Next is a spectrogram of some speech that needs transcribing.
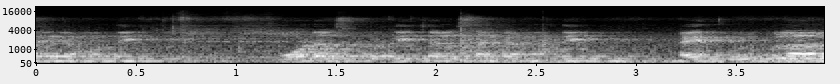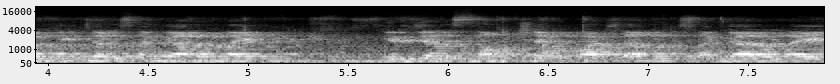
సంఘం ఉంది. మోడల్ టీచర్ల సంఘం ఉంది. ఐదు గురుకులాల్లో టీచర్ల సంఘాలు ఉన్నాయి. గిరిజన సంక్షేమ పాఠశాలల సంఘాలు ఉన్నాయి.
